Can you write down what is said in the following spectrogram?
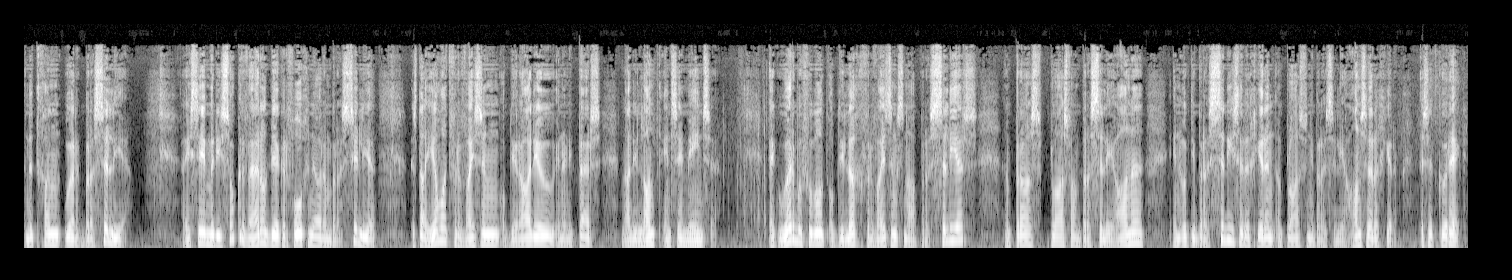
en dit gaan oor Brasilië. Hy sê met die sokker wêreldbeker volgende jaar in Brasilië is daar heelwat verwysing op die radio en in die pers na die land en sy mense. Ek hoor byvoorbeeld op die lug verwysings na Brasiliërs in plaas plaas van Brasiliane en ook die Brasiliese regering in plaas van die Brasiliaanse regering. Is dit korrek?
